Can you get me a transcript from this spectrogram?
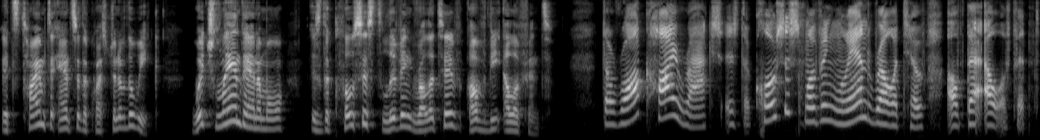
it's time to answer the question of the week. Which land animal is the closest living relative of the elephant? The rock hyrax is the closest living land relative of the elephant.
